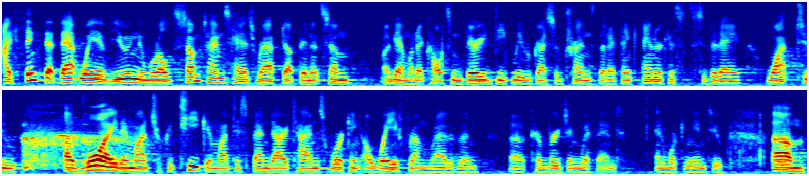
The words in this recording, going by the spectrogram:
I think that that way of viewing the world sometimes has wrapped up in it some again, what I call some very deeply regressive trends that I think anarchists today want to avoid and want to critique and want to spend our times working away from rather than uh, converging with and, and working into. Um,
